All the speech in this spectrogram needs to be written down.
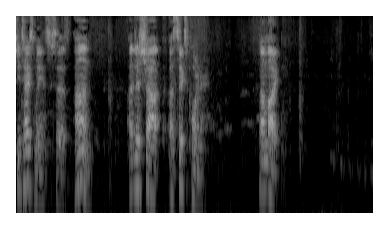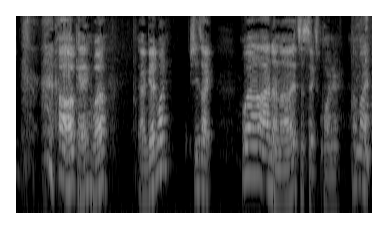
she texts me and she says, "Hun, I just shot a six pointer." I'm like, "Oh, okay. Well, a good one?" She's like, "Well, I don't know. It's a six pointer." I'm like,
